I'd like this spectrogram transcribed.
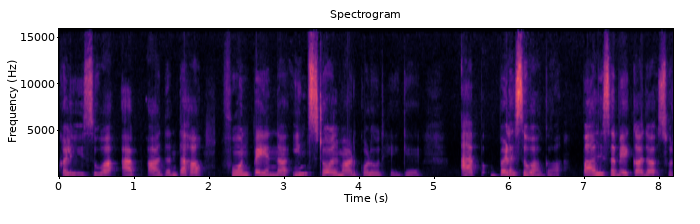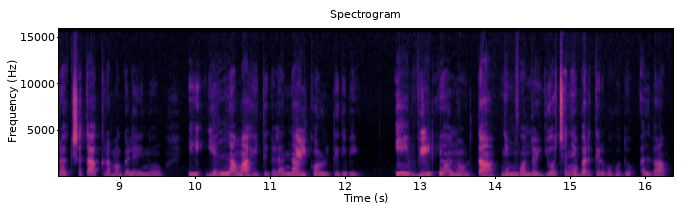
ಕಳುಹಿಸುವ ಆ್ಯಪ್ ಆದಂತಹ ಫೋನ್ಪೇಯನ್ನು ಇನ್ಸ್ಟಾಲ್ ಮಾಡ್ಕೊಳ್ಳೋದು ಹೇಗೆ? ಆ್ಯಪ್ ಬಳಸುವಾಗ ಪಾಲಿಸಬೇಕಾದ ಸುರಕ್ಷತಾ ಕ್ರಮಗಳೇನು? ಈ ಎಲ್ಲ ಮಾಹಿತಿಗಳನ್ನು ತಿಳ್ಕೊಳ್ತಿದ್ದೀವಿ ಈ ವಿಡಿಯೋ ನೋಡ್ತಾ ನಿಮ್ಗೊಂದು ಯೋಚನೆ ಬರ್ತಿರಬಹುದು ಅಲ್ವಾ?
